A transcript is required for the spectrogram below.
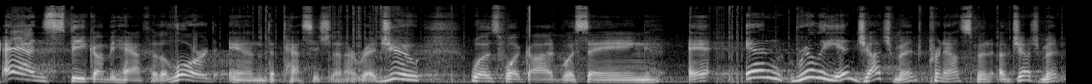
and speak on behalf of the Lord. And the passage that I read you was what God was saying eh, in really in judgment, pronouncement of judgment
